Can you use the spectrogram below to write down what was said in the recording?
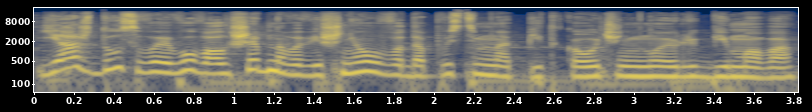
Я жду своего волшебного вишневого, допустим, напитка, очень мною любимого.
